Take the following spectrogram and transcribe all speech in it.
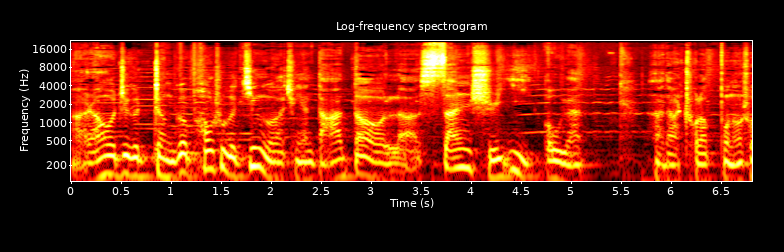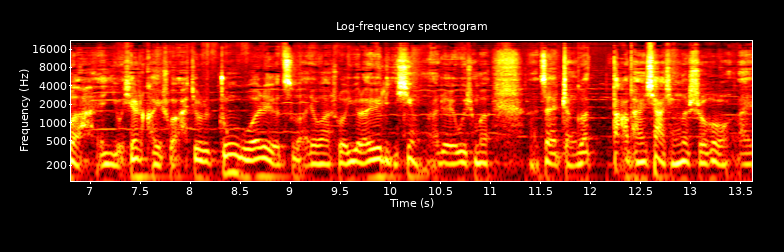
啊。然后这个整个抛售的金额去年达到了三十亿欧元。啊，当然除了不能说的，有些是可以说啊，就是中国这个资本，就刚说越来越理性啊。这为什么在整个大盘下行的时候，哎，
